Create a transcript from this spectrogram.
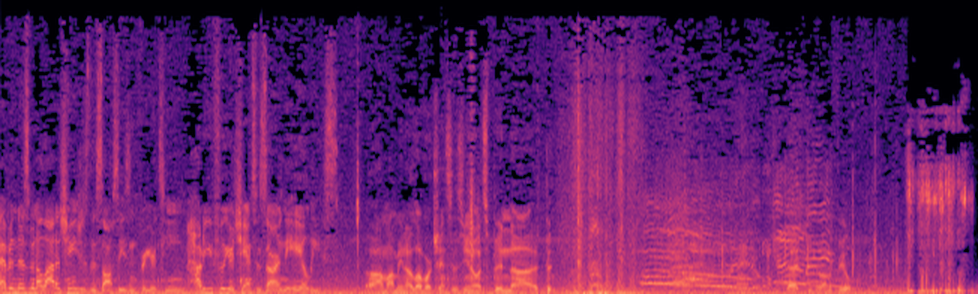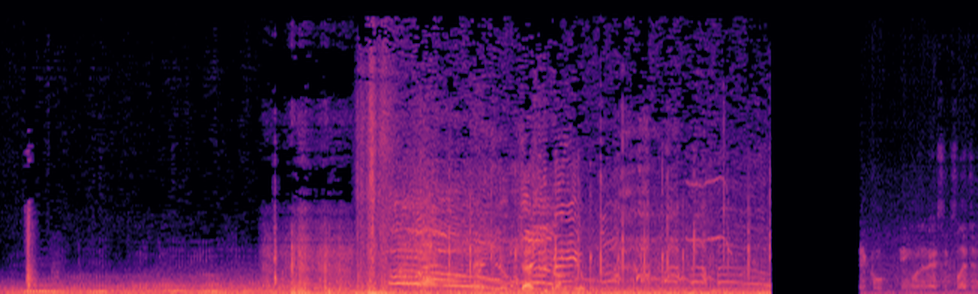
Evan, there's been a lot of changes this offseason for your team. How do you feel your chances are in the AL East? Um, I mean, I love our chances. You know, it's been. Uh, it's been... Dad, keep it on the field. Dad, keep it on the field. Cook, England and Essex legend.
